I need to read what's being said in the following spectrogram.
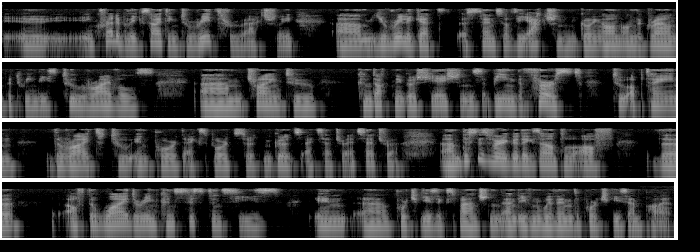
uh, incredibly exciting to read through, actually. Um, you really get a sense of the action going on on the ground between these two rivals um, trying to conduct negotiations, being the first to obtain the right to import, export certain goods, etc., etc. Um, this is a very good example of the of the wider inconsistencies in uh, Portuguese expansion and even within the Portuguese Empire.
